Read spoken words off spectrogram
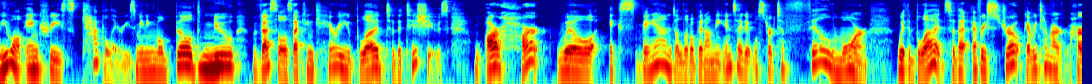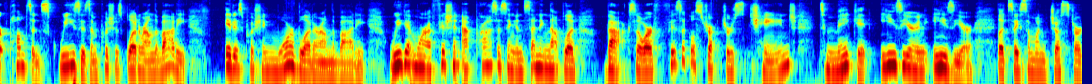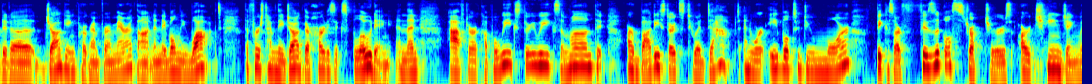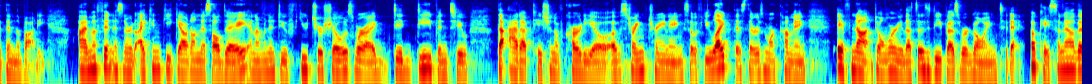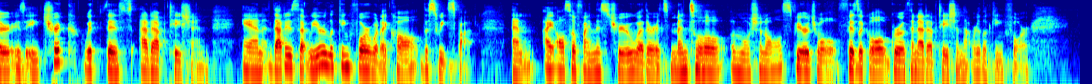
we will increase capillaries, meaning we'll build new vessels that can carry blood to the tissues. Our heart will expand a little bit on the inside. It will start to fill more with blood so that every stroke, every time our heart pumps and squeezes and pushes blood around the body, it is pushing more blood around the body. We get more efficient at processing and sending that blood back. So our physical structures change to make it easier and easier. Let's say someone just started a jogging program for a marathon and they've only walked. The first time they jog, their heart is exploding. And then after a couple weeks, three weeks, a month, it, our body starts to adapt and we're able to do more because our physical structures are changing within the body. I'm a fitness nerd. I can geek out on this all day, and I'm going to do future shows where I dig deep into the adaptation of cardio, of strength training. So if you like this, there is more coming. If not, don't worry, that's as deep as we're going today. Okay, so now there is a trick with this adaptation, and that is that we are looking for what I call the sweet spot. And I also find this true whether it's mental, emotional, spiritual, physical growth and adaptation that we're looking for.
